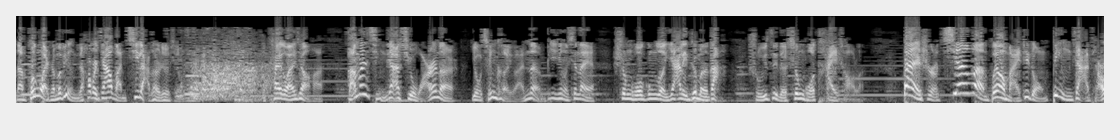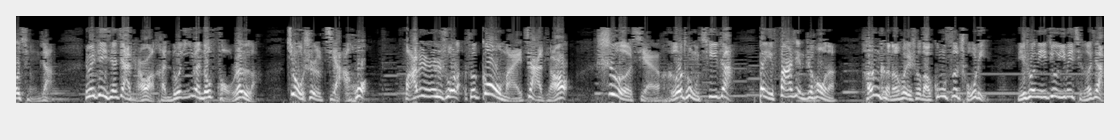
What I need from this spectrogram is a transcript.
那甭管什么病，你在后边加晚期俩字就行。开个玩笑哈，咱们请假去玩呢有情可原的，毕竟现在生活工作压力这么的大。属于自己的生活太少了，但是千万不要买这种病假条请假，因为这些假条啊，很多医院都否认了，就是假货。法律人士说了，说购买假条涉嫌合同欺诈，被发现之后呢，很可能会受到公司处理。你说你就因为请个假，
